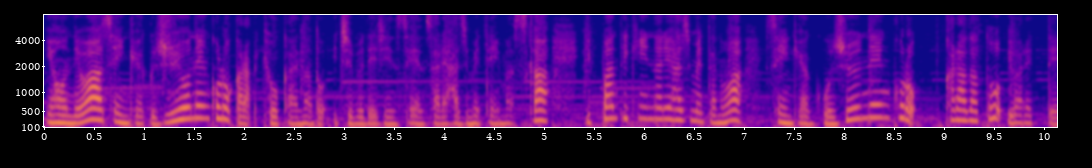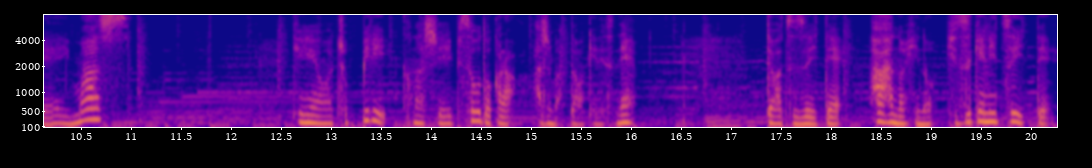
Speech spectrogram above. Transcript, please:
日本では1914年頃から教会など一部で人選され始めていますが、一般的になり始めたのは1950年頃からだと言われています。起源はちょっぴり悲しいエピソードから始まったわけですね。では続いて母の日の日付について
